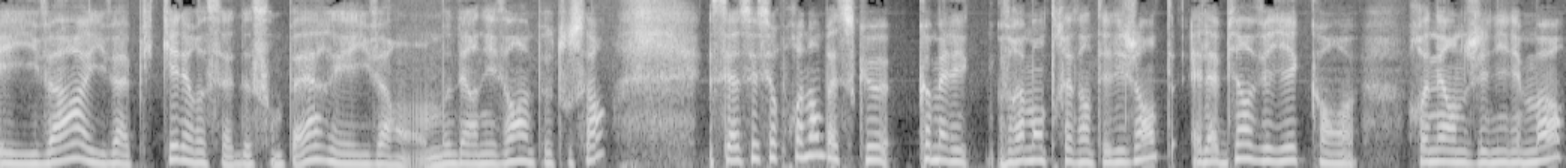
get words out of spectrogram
et il va, il va appliquer les recettes de son père, et il va en modernisant un peu tout ça. C'est assez surprenant parce que, comme elle est vraiment très intelligente, elle a bien veillé quand René Angelil est mort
